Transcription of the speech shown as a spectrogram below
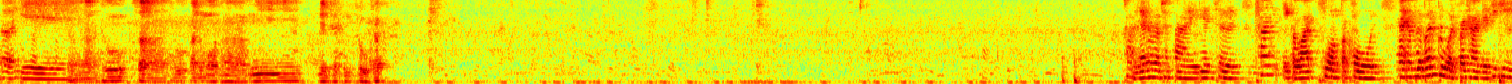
ทะเยสาธุสาธุอนุโมทามีเรียนเชิญคุณครูครับค่ะและลำดับถัดไปเรียนเชิญ ท่านเอกวัตรพวงประโคนนายอำเภอบ้านกรวดประธานในพิธี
